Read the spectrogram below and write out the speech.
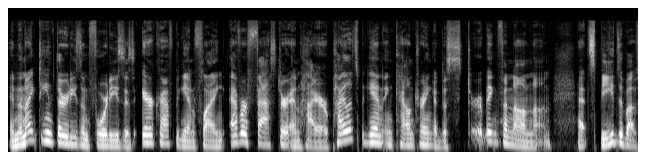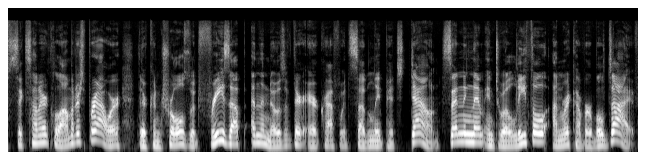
In the 1930s and 40s, as aircraft began flying ever faster and higher, pilots began encountering a disturbing phenomenon. At speeds above 600 kilometers per hour, their controls would freeze up and the nose of their aircraft would suddenly pitch down, sending them into a lethal, unrecoverable dive.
